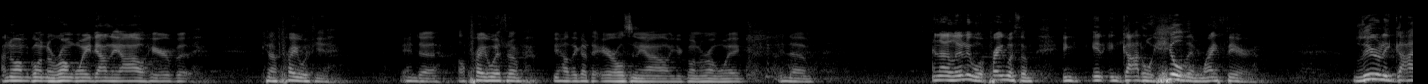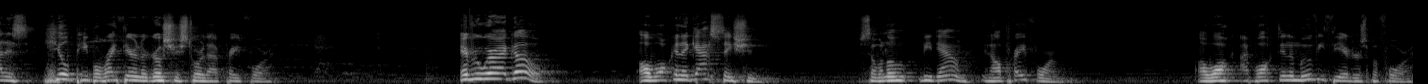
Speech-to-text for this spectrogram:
I know I'm going the wrong way down the aisle here, but can I pray with you? and uh, I'll pray with them. You know how they got the arrows in the aisle, you're going the wrong way. And, um, and I literally will pray with them, and, and, and, God will heal them right there. Literally, God has healed people right there in the grocery store that I prayed for. Everywhere I go, I'll walk in a gas station. Someone will be down, and I'll pray for them. I'll walk, I've walked into movie theaters before.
